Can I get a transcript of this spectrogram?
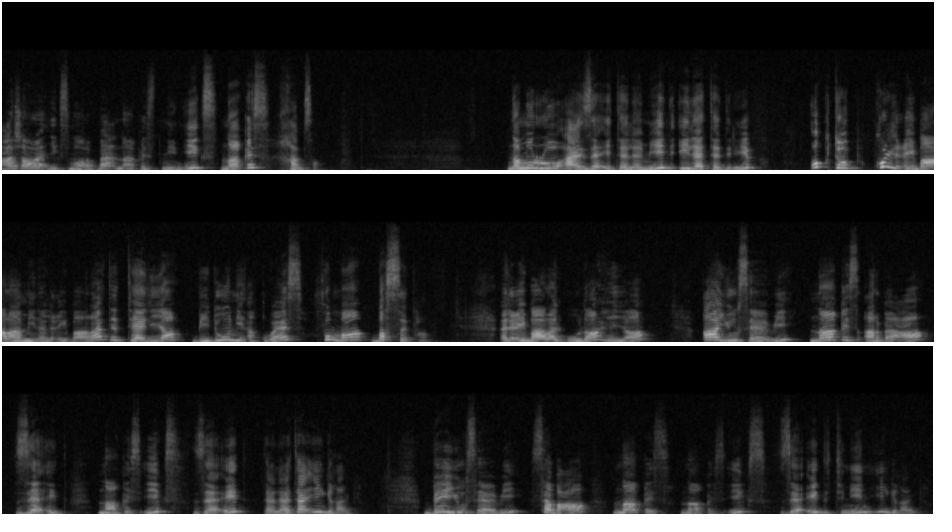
عشرة إكس مربع ناقص اثنين إكس ناقص خمسة. نمر أعزائي التلاميذ إلى تدريب. اكتب كل عبارة من العبارات التالية بدون أقواس ثم بسطها. العبارة الأولى هي ا يساوي ناقص أربعة زائد ناقص X زائد 3Y ب يساوي سبعة ناقص ناقص X زائد 2Y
